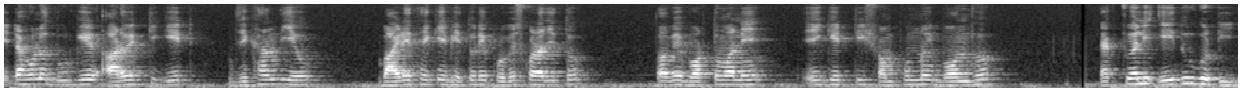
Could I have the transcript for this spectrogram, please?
এটা হলো দুর্গের আরও একটি গেট যেখান দিয়েও বাইরে থেকে ভেতরে প্রবেশ করা যেত। তবে বর্তমানে এই গেটটি সম্পূর্ণই বন্ধ। অ্যাকচুয়ালি এই দুর্গটি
